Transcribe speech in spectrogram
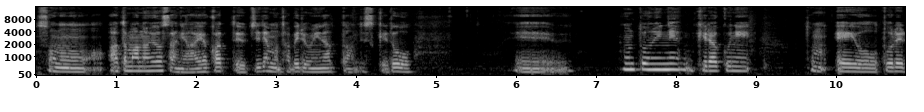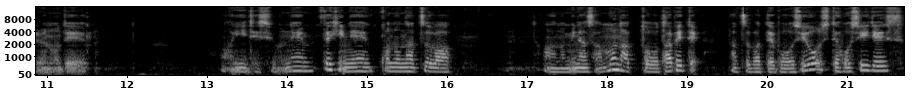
その、頭の良さにあやかってうちでも食べるようになったんですけど、えー、本当にね、気楽に栄養を取れるので、まあ、いいですよね。ぜひね、この夏は、あの、皆さんも納豆を食べて、夏バテ防止をしてほしいです。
